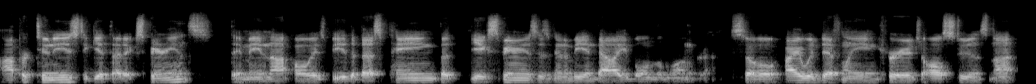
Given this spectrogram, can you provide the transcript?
opportunities to get that experience. They may not always be the best paying, but the experience is going to be invaluable in the long run. So I would definitely encourage all students not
